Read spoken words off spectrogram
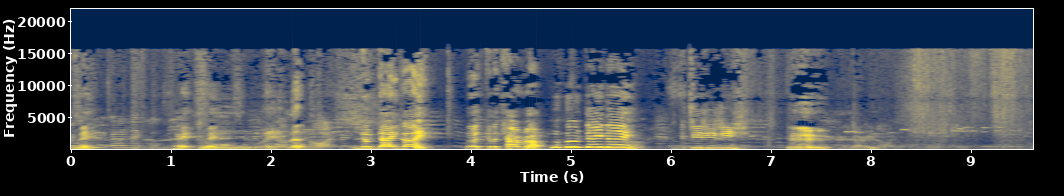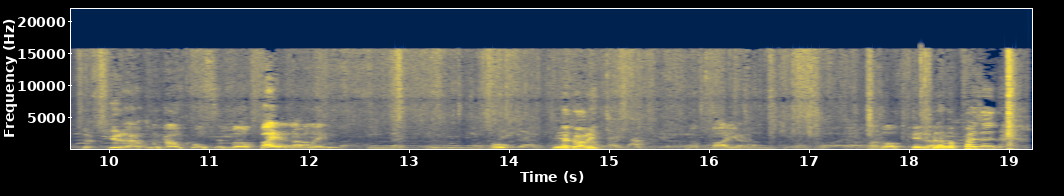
come here, come here, come here. Oh, Look. nice. Little Day Day. Look at the camera. Woohoo, Day Day. Very nice. Looks good out on the golf course in Marbella, darling. Oh, here, darling. Marbella. I've got a Can I have a present?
